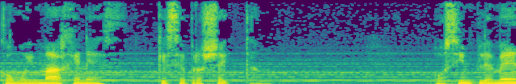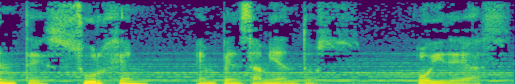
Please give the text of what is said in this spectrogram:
como imágenes que se proyectan o simplemente surgen en pensamientos o ideas.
